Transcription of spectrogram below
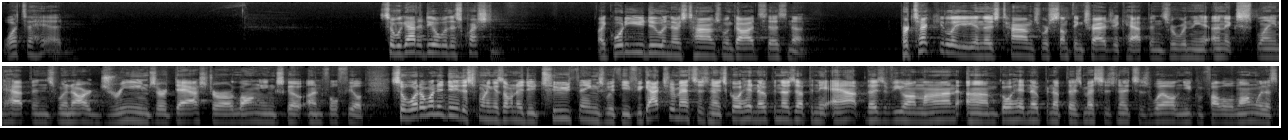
what's ahead. So we got to deal with this question. Like, what do you do in those times when God says no? Particularly in those times where something tragic happens or when the unexplained happens, when our dreams are dashed or our longings go unfulfilled. So, what I want to do this morning is I want to do two things with you. If you got your message notes, go ahead and open those up in the app. Those of you online, um, go ahead and open up those message notes as well, and you can follow along with us.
